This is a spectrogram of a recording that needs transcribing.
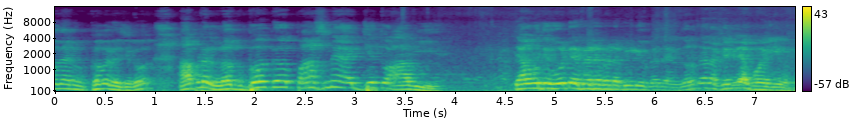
બધાને ખબર છે ખબર? આપણે લગભગ પાંચમે આજે તો આવીએ. ત્યાં સુધી ઓટે બેઠા બેઠા બીડીઓ બેઠા જો તારા કેટલા પડી ગયો.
